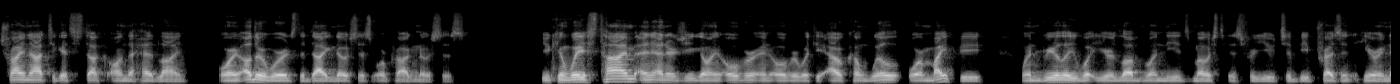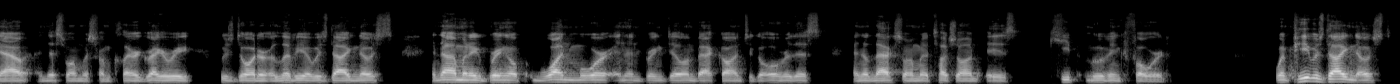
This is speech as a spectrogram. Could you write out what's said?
try not to get stuck on the headline, or in other words, the diagnosis or prognosis. You can waste time and energy going over and over what the outcome will or might be when really what your loved one needs most is for you to be present here and now. And this one was from Claire Gregory, whose daughter Olivia was diagnosed. And now I'm going to bring up one more and then bring Dylan back on to go over this. And the next one I'm going to touch on is keep moving forward. When Pete was diagnosed,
